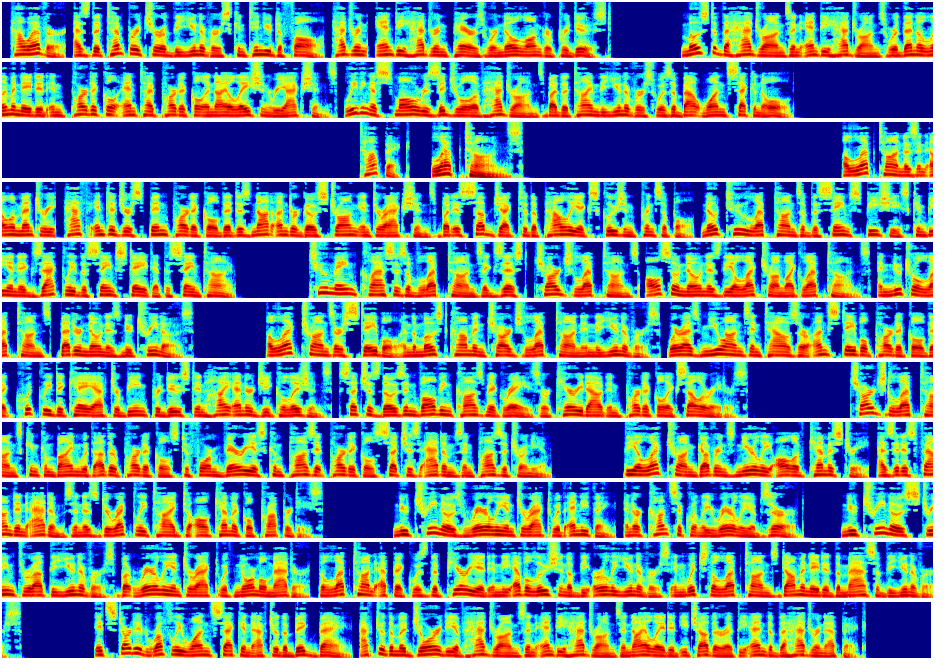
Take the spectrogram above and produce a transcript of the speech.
However, as the temperature of the universe continued to fall, hadron, anti-hadron pairs were no longer produced. Most of the hadrons and antihadrons were then eliminated in particle-antiparticle annihilation reactions, leaving a small residual of hadrons by the time the universe was about one second old. Leptons A lepton is an elementary, half-integer spin particle that does not undergo strong interactions but is subject to the Pauli exclusion principle. No two leptons of the same species can be in exactly the same state at the same time. Two main classes of leptons exist, charged leptons also known as the electron-like leptons, and neutral leptons better known as neutrinos. Electrons are stable and the most common charged lepton in the universe, whereas muons and taus are unstable particle that quickly decay after being produced in high-energy collisions, such as those involving cosmic rays or carried out in particle accelerators. Charged leptons can combine with other particles to form various composite particles such as atoms and positronium. The electron governs nearly all of chemistry, as it is found in atoms and is directly tied to all chemical properties. Neutrinos rarely interact with anything, and are consequently rarely observed. Neutrinos stream throughout the universe but rarely interact with normal matter. The lepton epoch was the period in the evolution of the early universe in which the leptons dominated the mass of the universe. It started roughly one second after the Big Bang, after the majority of hadrons and antihadrons annihilated each other at the end of the hadron epoch.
